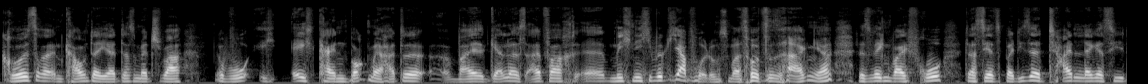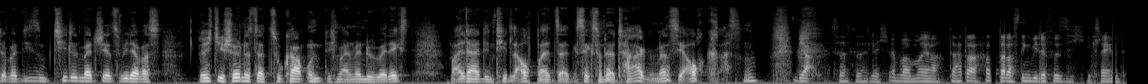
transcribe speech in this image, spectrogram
größere Encounter ja das Match war, wo ich echt keinen Bock mehr hatte, weil Gallows einfach äh, mich nicht wirklich abholt, um es mal so zu sagen, ja. Deswegen war ich froh, dass jetzt bei dieser Title Legacy, bei diesem Titelmatch jetzt wieder was richtig Schönes dazu kam. Und ich meine, wenn du überlegst, Walter hat den Titel auch bald seit 600 Tagen, ne? das ist ja auch krass. Ne? Ja, tatsächlich. Aber ja, da hat er, hat er das Ding wieder für sich geclaimed.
